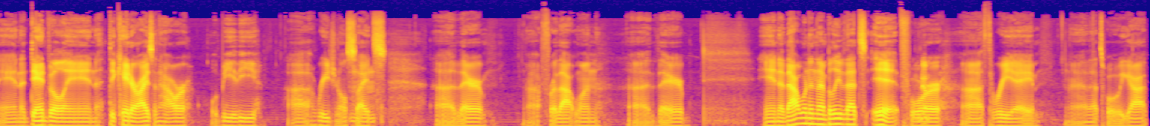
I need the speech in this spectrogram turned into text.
and Danville and Decatur Eisenhower will be the uh, regional sites uh, there uh, for that one uh, there. And uh, that one, and I believe that's it for uh, 3A. Uh, that's what we got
